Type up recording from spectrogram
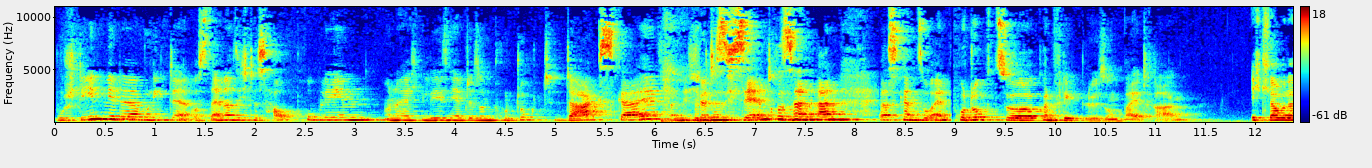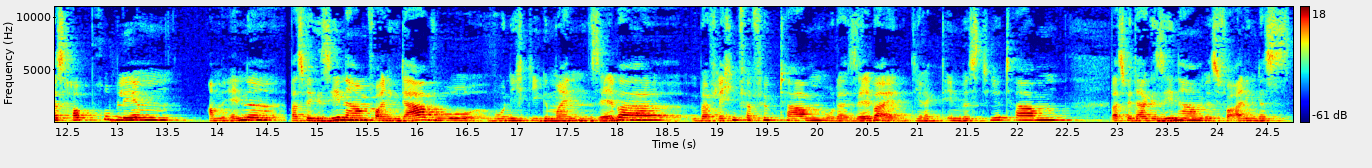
wo stehen wir da? Wo liegt da aus deiner Sicht das Hauptproblem? Und dann habe ich gelesen, ihr habt ja so ein Produkt Dark Sky, fand ich, hörte sich sehr interessant an. Was kann so ein Produkt zur Konfliktlösung beitragen? Ich glaube, das Hauptproblem am Ende, was wir gesehen haben, vor allen Dingen da, wo, wo nicht die Gemeinden selber über Flächen verfügt haben oder selber direkt investiert haben, was wir da gesehen haben, ist vor allen Dingen, dass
